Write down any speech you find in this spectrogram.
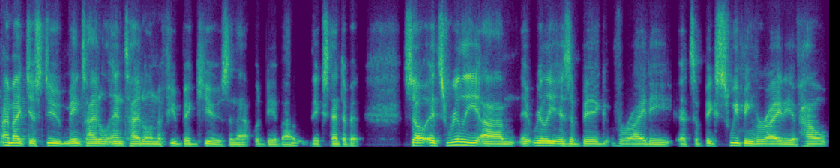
I might just do main title, end title, and a few big cues, and that would be about the extent of it. So it's really, um, it really is a big variety. It's a big sweeping variety of how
